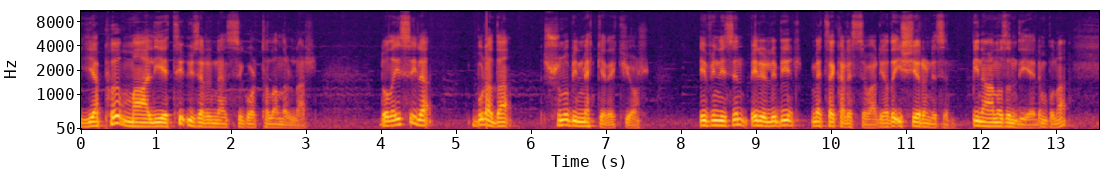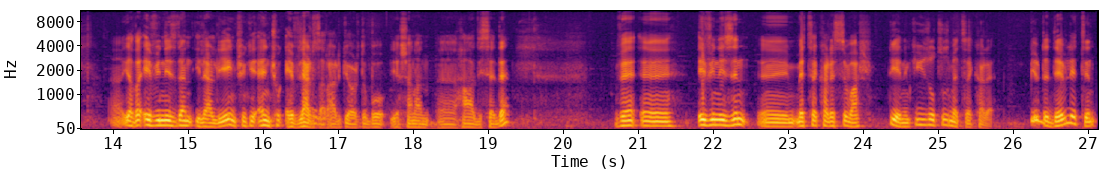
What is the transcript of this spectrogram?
yapı maliyeti üzerinden sigortalanırlar. Dolayısıyla burada şunu bilmek gerekiyor. Evinizin belirli bir metrekaresi var ya da iş yerinizin, binanızın diyelim buna. Ee, Ya da evinizden ilerleyeyim çünkü en çok evler zarar gördü bu yaşanan e, hadisede. Ve e, evinizin e, metrekaresi var. Diyelim ki 130 metrekare. Bir de devletin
